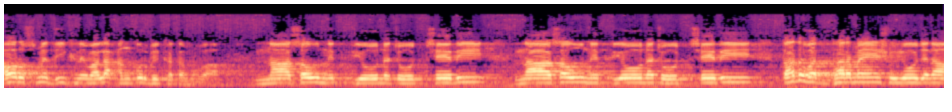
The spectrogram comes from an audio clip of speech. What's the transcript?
और उसमें दिखने वाला अंकुर भी खत्म हुआ। नासौ नित्यो न चोच्छेदी, नासौ नित्यो न चोच्छेदी तदवधर्मेशु योजना।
